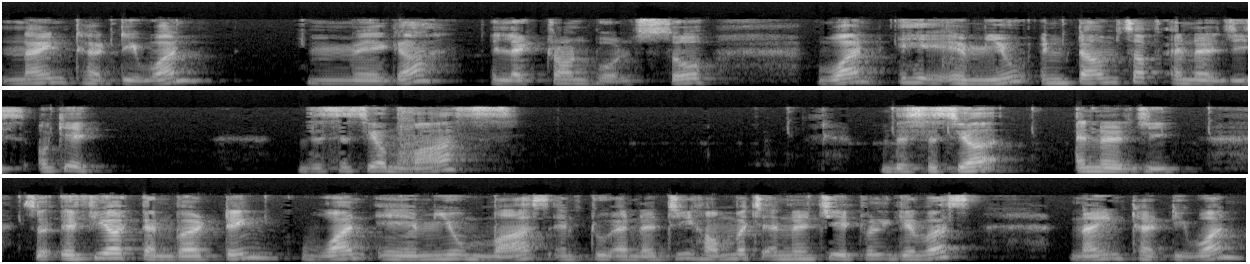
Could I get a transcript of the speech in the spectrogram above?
931 mega electron volts so 1 AMU in terms of energies. Okay this is your mass. This is your energy so if you are converting 1 AMU mass into energy how much energy it will give us? 931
